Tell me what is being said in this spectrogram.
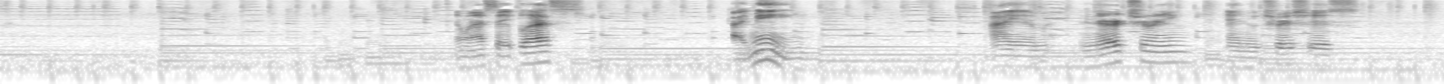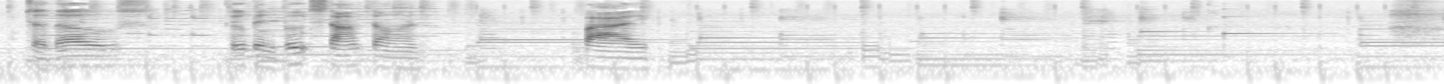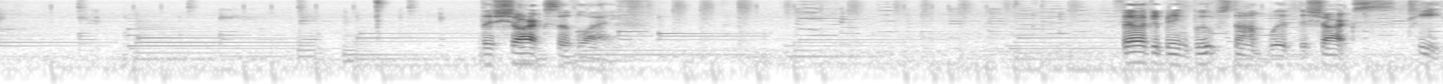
And when I say bless, I mean I am nurturing and nutritious to those who've been boot stomped on by the sharks of life. feel like you're being boot stomped with the shark's teeth.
